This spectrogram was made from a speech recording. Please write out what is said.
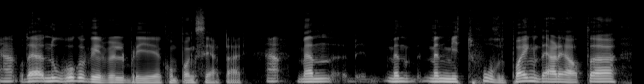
Ja. Og det, noe vil vel bli kompensert der. Ja. Men, men, men mitt hovedpoeng det er det at eh,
